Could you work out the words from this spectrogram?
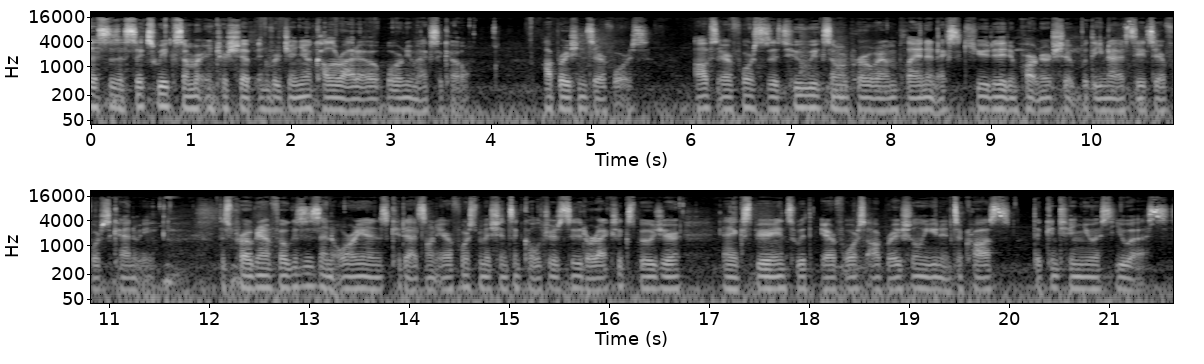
This is a six week summer internship in Virginia, Colorado, or New Mexico. Operations Air Force. Ops Air Force is a two week summer program planned and executed in partnership with the United States Air Force Academy. This program focuses and orients cadets on Air Force missions and cultures through direct exposure and experience with Air Force operational units across the continuous U.S.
